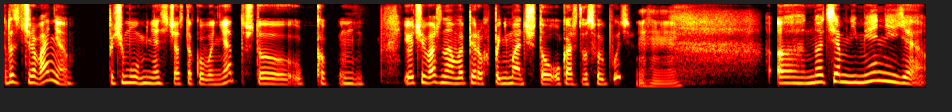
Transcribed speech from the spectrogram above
разочарование. Почему у меня сейчас такого нет? Что, как, ну, и очень важно, во-первых, понимать, что у каждого свой путь. Э, Но тем не менее,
